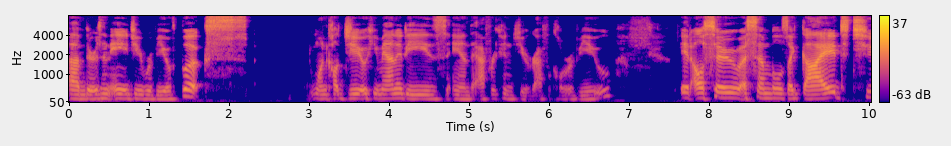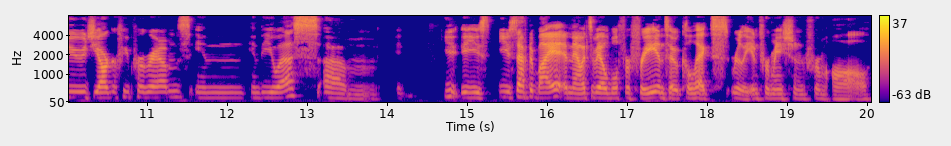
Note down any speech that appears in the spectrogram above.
Um, there's an AAG review of books, one called Geohumanities, and the African Geographical Review. It also assembles a guide to geography programs in in the U.S. Um, you, you, used, you used to have to buy it, and now it's available for free. And so it collects really information from all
